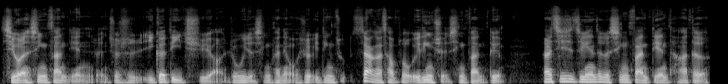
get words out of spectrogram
喜欢新饭店的人，就是一个地区啊，如果有新饭店，我就一定住价格差不多，我一定选新饭店。那其实今天这个新饭店，它的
